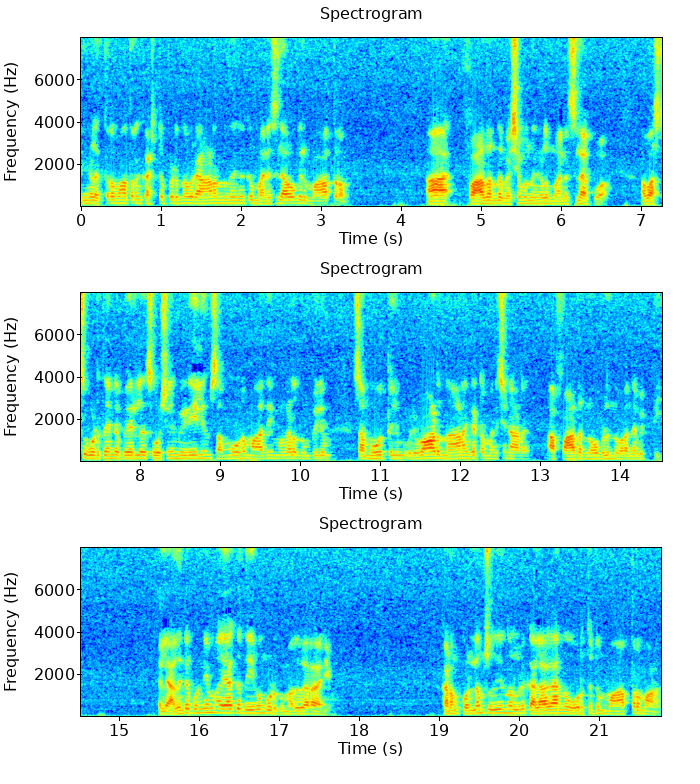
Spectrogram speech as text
നിങ്ങൾ എത്രമാത്രം കഷ്ടപ്പെടുന്നവരാണെന്ന് നിങ്ങൾക്ക് മനസ്സിലാവുമെങ്കിൽ മാത്രം ആ ഫാദറിന്റെ വിഷമം നിങ്ങൾ മനസ്സിലാക്കുക. ആ വസ്തു കൊടുത്തതിന്റെ പേരിൽ സോഷ്യൽ മീഡിയയിലും സമൂഹ മാധ്യമങ്ങളുടെ മുമ്പിലും സമൂഹത്തിലും ഒരുപാട് നാണം കെട്ട മനുഷ്യനാണ് ആ ഫാദർ നോബിൾ എന്ന് പറഞ്ഞ വ്യക്തി. അല്ലേ? അതിന്റെ പുണ്യം അയാൾക്ക് ദൈവം കൊടുക്കും. അത് വേറെ കാര്യം. കാരണം കൊല്ലം സുധി എന്നുള്ളൊരു കലാകാരനെ ഓർത്തിട്ട് മാത്രമാണ്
